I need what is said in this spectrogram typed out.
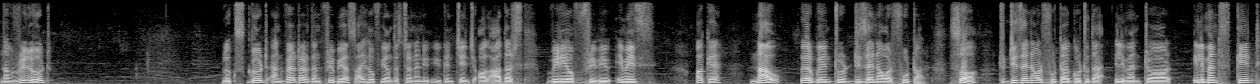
Now reload. Looks good and better than previous. I hope you understand and you, you can change all others video preview image. Okay now we are going to design our footer. So to design our footer go to the elementor elements kit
